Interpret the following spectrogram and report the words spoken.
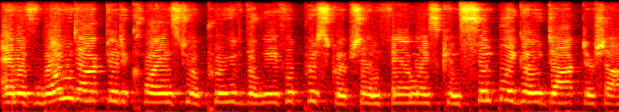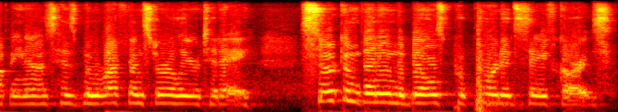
And if one doctor declines to approve the lethal prescription, families can simply go doctor shopping, as has been referenced earlier today, circumventing the bill's purported safeguards.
